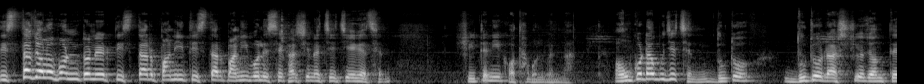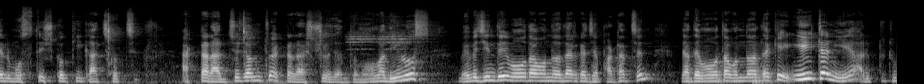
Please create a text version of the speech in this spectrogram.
তিস্তা জলবন্টনের তিস্তার পানি তিস্তার পানি বলে শেখ হাসিনা চেঁচিয়ে গেছেন। সেইটা নিয়ে কথা বলবেন না। অঙ্কটা বুঝেছেন? দুটো দুটো রাষ্ট্রীয় যন্ত্রের মস্তিষ্ক কি কাজ করছে? একটা রাজ্যযন্ত্র একটা রাষ্ট্রীয় যন্ত্র। মোহাম্মদ ইউনুস ভেবেচিন্তেই মমতা বন্দ্যোপাধ্যায়ের কাছে পাঠাচ্ছেন, যাতে মমতা বন্দ্যোপাধ্যায়কে এইটা নিয়ে আর একটু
